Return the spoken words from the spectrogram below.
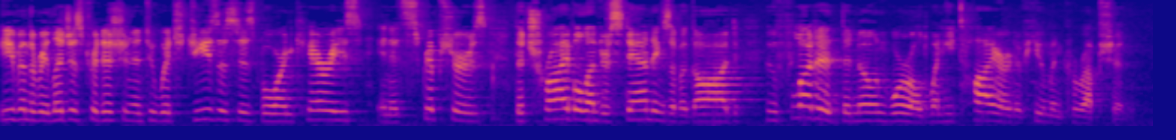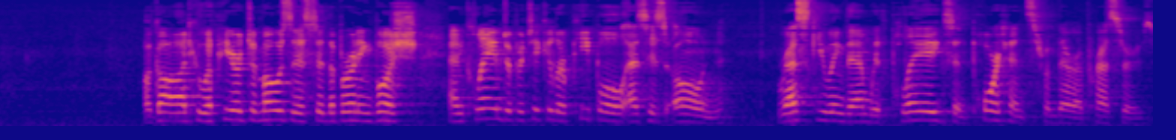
Even the religious tradition into which Jesus is born carries in its scriptures the tribal understandings of a God who flooded the known world when he tired of human corruption. A God who appeared to Moses in the burning bush and claimed a particular people as his own, rescuing them with plagues and portents from their oppressors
